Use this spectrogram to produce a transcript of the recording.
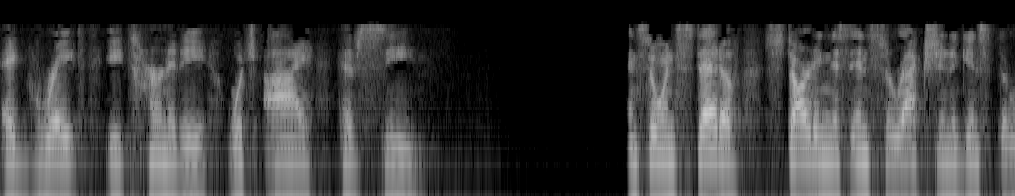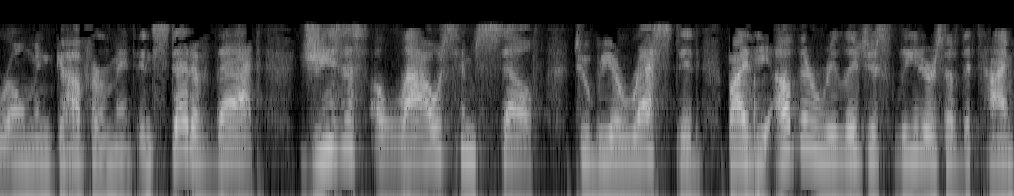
a great eternity, which I have seen. And so instead of starting this insurrection against the Roman government, instead of that, Jesus allows himself to be arrested by the other religious leaders of the time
